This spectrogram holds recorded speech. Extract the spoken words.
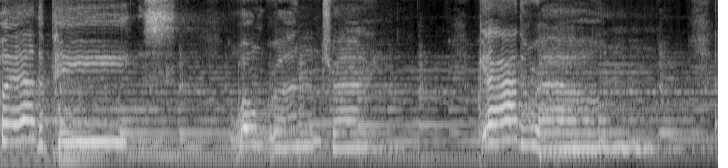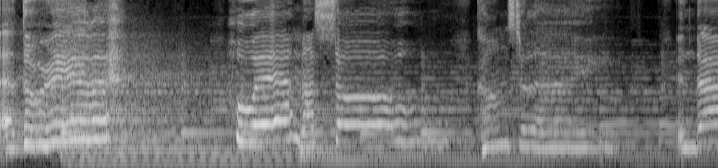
where the peace won't run dry. Gather round at the river where my soul comes to life and I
